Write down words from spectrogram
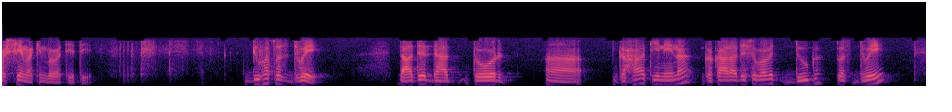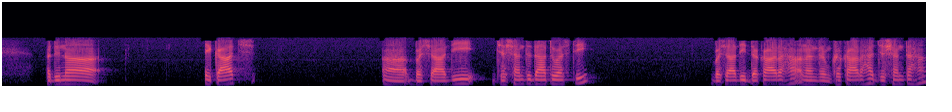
पश्येम किं भवति इति? दुः प्लस् द्वे। दादिर्धातोर् गः इत्यनेन गकारादेशो भवेत्। दुग् प्लस् द्वे। अधुना एकाच् बशादि झषन्तदातुः अस्ति। बशादि दकारः, अनन्तरं घकारः झषन्तः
